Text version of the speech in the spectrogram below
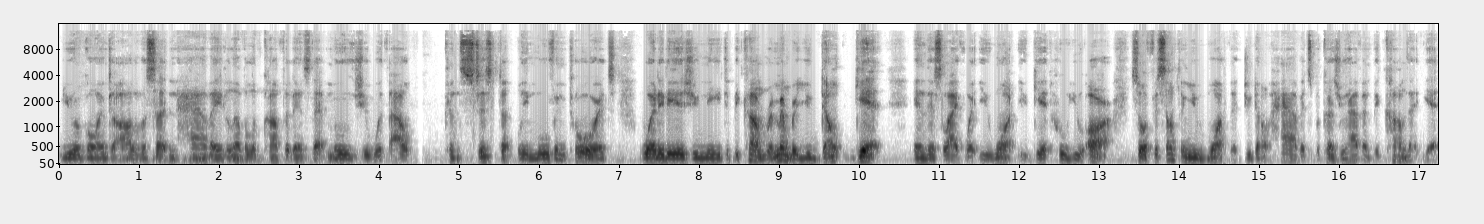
you are going to all of a sudden have a level of confidence that moves you without consistently moving towards what it is you need to become. Remember, you don't get in this life what you want, you get who you are. So if it's something you want that you don't have, it's because you haven't become that yet.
